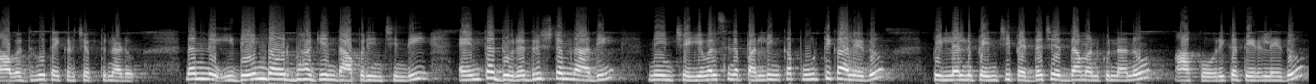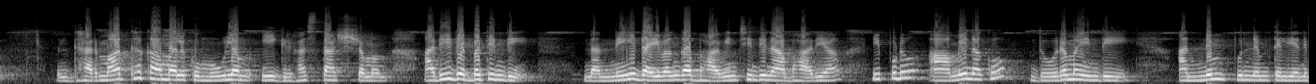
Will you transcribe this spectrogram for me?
అవధూత ఇక్కడ చెప్తున్నాడు. నన్ను ఇదేం దౌర్భాగ్యం దాపురించింది? ఎంత దురదృష్టం నాది? నేను చేయవలసిన పనులు ఇంకా పూర్తి కాలేదు. పిల్లల్ని పెంచి పెద్ద చేద్దాం అనుకున్నాను. ఆ కోరిక తీరలేదు. ధర్మార్థ కామాలకు మూలం ఈ గృహస్థాశ్రమం. అది దెబ్బతింది. నన్నే దైవంగా భావించింది నా భార్య. ఇప్పుడు ఆమె నాకు దూరమైంది. అన్నం పుణ్యం తెలియని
